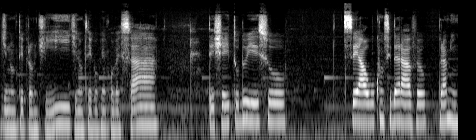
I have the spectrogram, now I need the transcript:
de não ter para onde ir, de não ter com quem conversar. Deixei tudo isso ser algo considerável para mim.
